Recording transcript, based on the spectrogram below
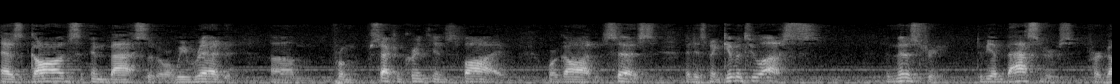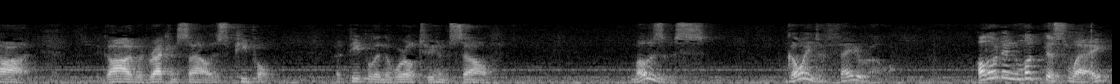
as God's ambassador. We read um, from 2 Corinthians 5, where God says that it has been given to us the ministry to be ambassadors for God. That God would reconcile his people, the people in the world, to himself. Moses going to Pharaoh, although it didn't look this way,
